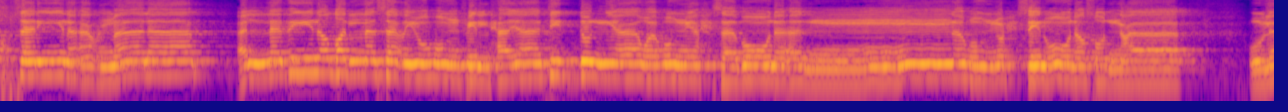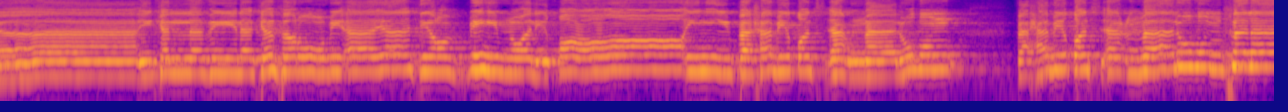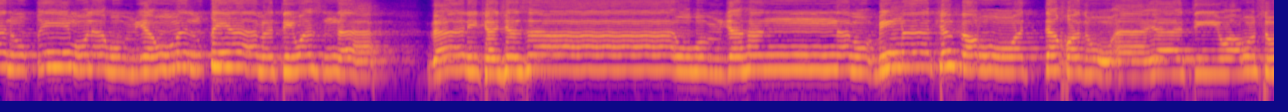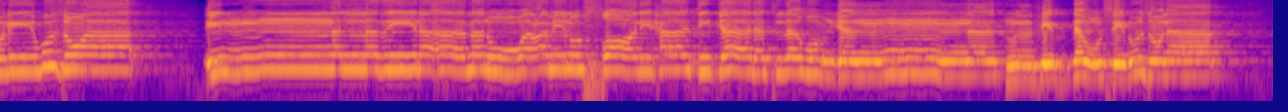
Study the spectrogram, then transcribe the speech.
بالأخسرين أعمالا الذين ضل سعيهم في الحياة الدنيا وهم يحسبون أنهم يحسنون صنعا أولئك الذين كفروا بآيات ربهم ولقائه فحبطت أعمالهم فحبطت أعمالهم فلا نقيم لهم يوم القيامة وزنا. ذلك جزاؤهم جهنم بما كفروا واتخذوا آياتي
